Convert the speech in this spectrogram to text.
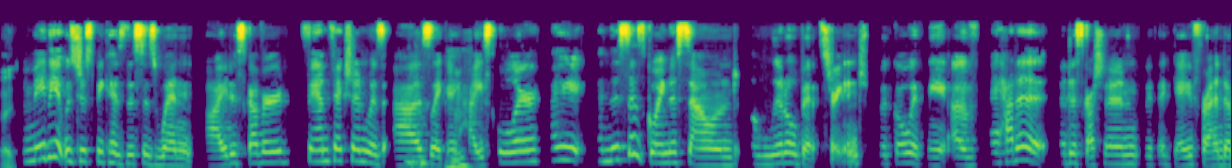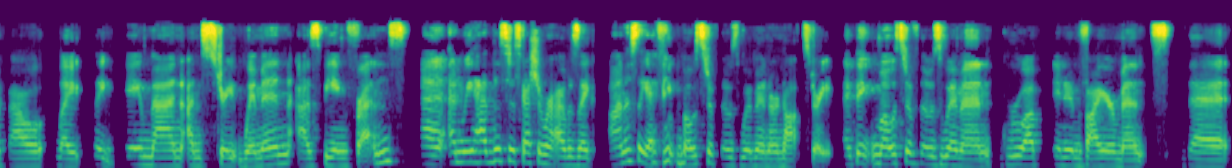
But- Maybe it was just because this is when I discovered fan fiction was as like a Mhm. high schooler. I and this is going to sound a little bit strange, but go with me. Of I had a, a discussion with a gay friend about like like gay men and straight women as being friends. And, and we had this discussion where I was like, honestly, I think most of those women are not straight. I think most of those women grew up in environments that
